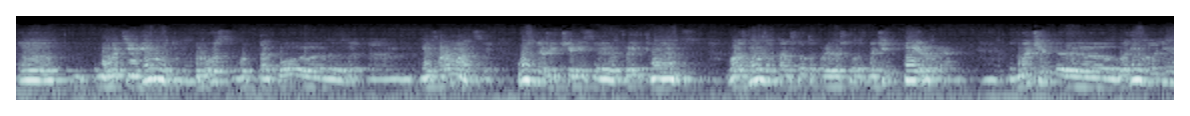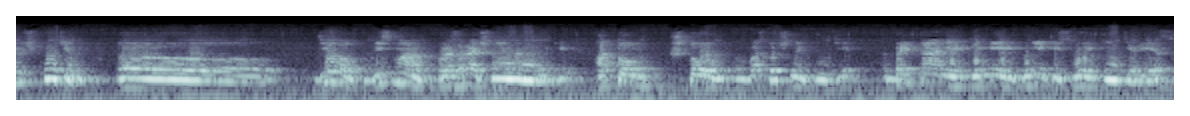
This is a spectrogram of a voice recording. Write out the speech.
мотивируют вброс вот такой информации. Пусть даже через fake news. Возможно, там что-то произошло. Значит, первое. Значит, Владимир Владимирович Путин весьма прозрачные намеки о том, что в Восточной Гуте Британия имеет некий свой интерес,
